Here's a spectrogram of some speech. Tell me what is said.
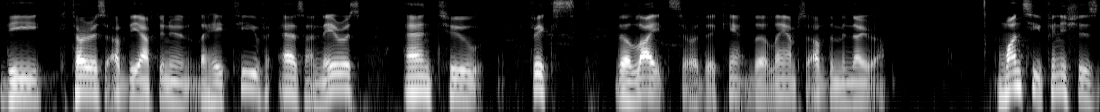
the k'toiris of the afternoon, lahetiv as hanerus, and to fix the lights or the can- the lamps of the menorah. Once he finishes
